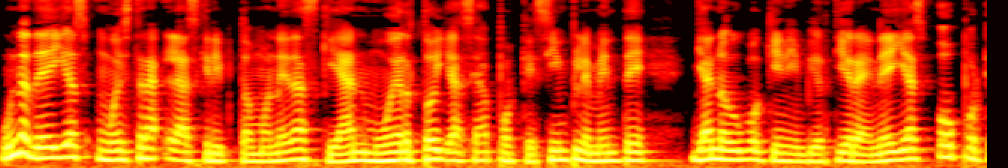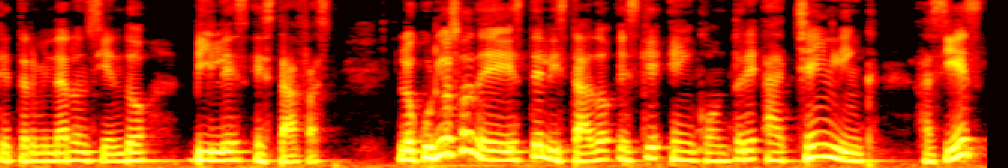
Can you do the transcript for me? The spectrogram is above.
Una de ellas muestra las criptomonedas que han muerto, ya sea porque simplemente ya no hubo quien invirtiera en ellas o porque terminaron siendo viles estafas. Lo curioso de este listado es que encontré a Chainlink. Así es,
